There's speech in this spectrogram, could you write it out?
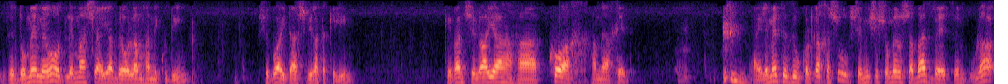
וזה דומה מאוד למה שהיה בעולם הנקודים, שבו הייתה שבירת הכלים, כיוון שלא היה הכוח המאחד. האלמנט הזה הוא כל כך חשוב, שמי ששומר שבת בעצם, הוא לא,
